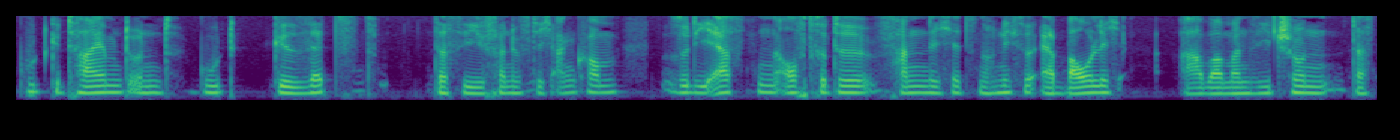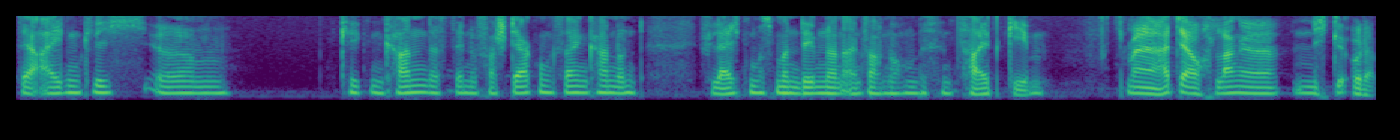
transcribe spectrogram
gut getimt und gut gesetzt, dass sie vernünftig ankommen. So die ersten Auftritte fand ich jetzt noch nicht so erbaulich, aber man sieht schon, dass der eigentlich ähm, kicken kann, dass der eine Verstärkung sein kann und vielleicht muss man dem dann einfach noch ein bisschen Zeit geben. Ich meine, er hat ja auch lange nicht, oder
